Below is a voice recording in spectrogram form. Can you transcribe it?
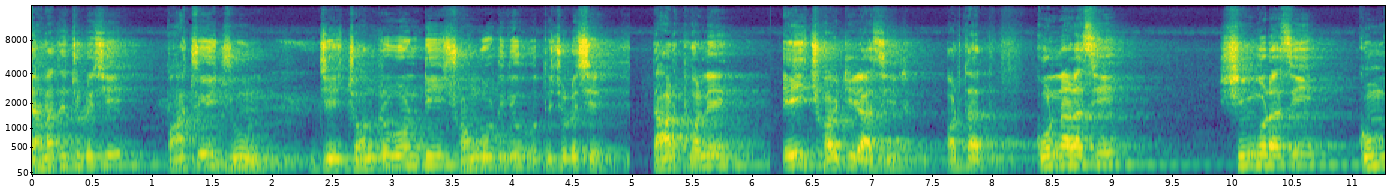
জানাতে চলেছি পাঁচই জুন যে চন্দ্রগ্রহণটি সংগঠিত হতে চলেছে, তার ফলে এই ছয়টি রাশির, অর্থাৎ কন্যা রাশি, সিংহ রাশি, কুম্ভ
